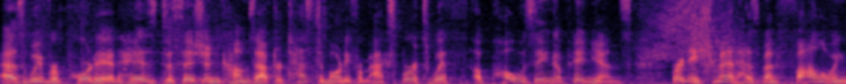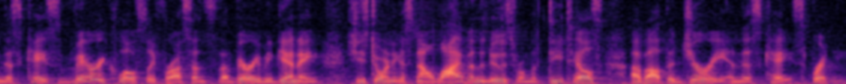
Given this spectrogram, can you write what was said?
As we've reported, his decision comes after testimony from experts with opposing opinions. Brittany Schmidt has been following this case very closely for us since the very beginning. She's joining us now live in the newsroom with details about the jury in this case. Brittany.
